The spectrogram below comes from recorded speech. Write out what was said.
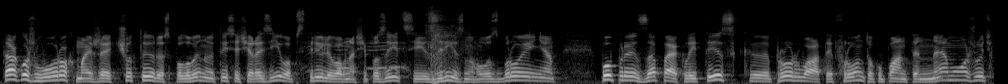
Також ворог майже 4,5 тисячі разів обстрілював наші позиції з різного озброєння. Попри запеклий тиск, е, прорвати фронт окупанти не можуть.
